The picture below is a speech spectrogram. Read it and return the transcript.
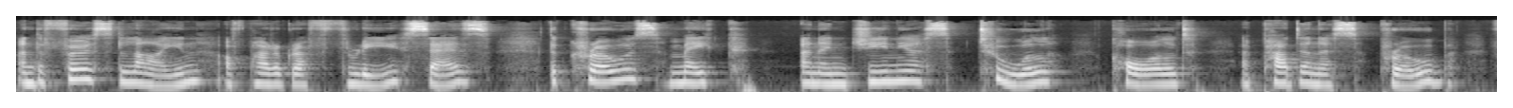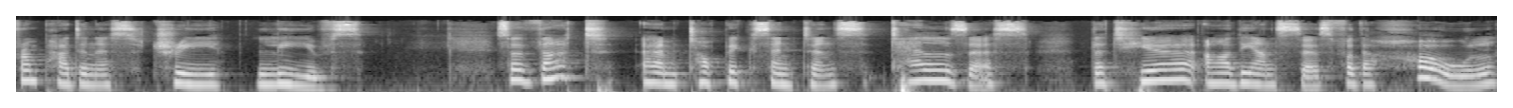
And the first line of paragraph 3 says The crows make an ingenious tool called a Pandanus probe from Pandanus tree leaves. So that um, topic sentence tells us that here are the answers for the whole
